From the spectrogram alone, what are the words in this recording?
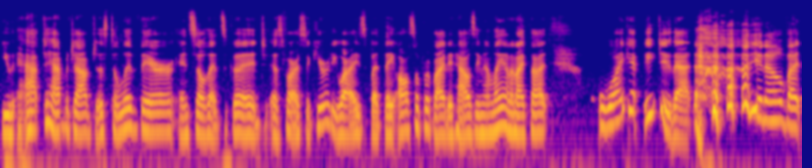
you have to have a job just to live there and so that's good as far as security wise but they also provided housing and land and i thought why can't we do that? You know but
